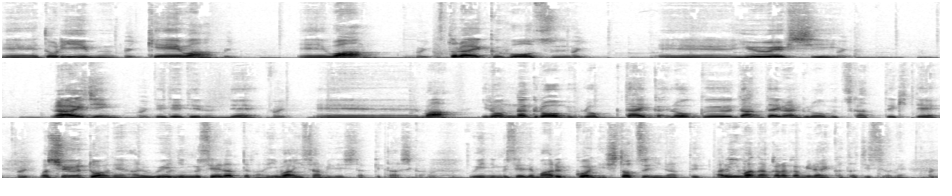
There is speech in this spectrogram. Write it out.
えードリーム、はい。K1、はい、えーワンはい、ストライクフォース、はい、えー UFC、はい、ライジンはい。で出てるんで、はい、えーまあいろんなグローブ6大会6団体ぐらいのグローブ使ってきて、はい。まあ、シュートはねあれウイニング製だったかな。今はイサミでしたっけ確か、ウイニング製で丸っこいね一つになってあれ今なかなか見ない形ですよね。はい、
